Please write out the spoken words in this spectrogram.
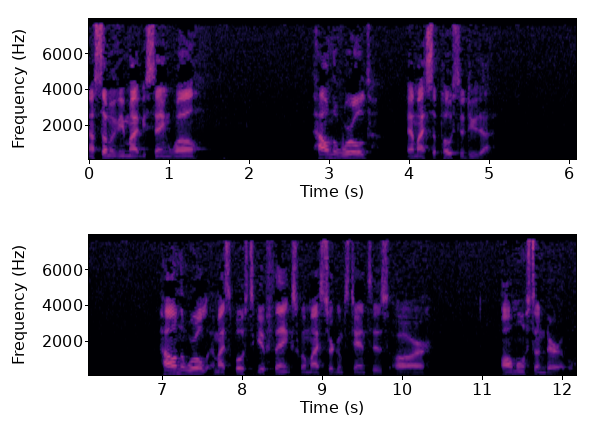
Now, some of you might be saying, well, how in the world am I supposed to do that? How in the world am I supposed to give thanks when my circumstances are almost unbearable?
